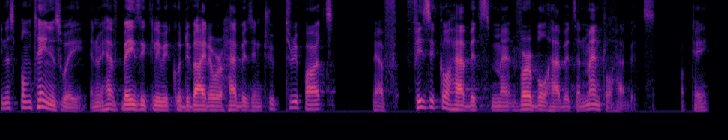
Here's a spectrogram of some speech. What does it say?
in a spontaneous way. And we have basically, we could divide our habits into three parts. We have physical habits, verbal habits, and mental habits. Okay?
